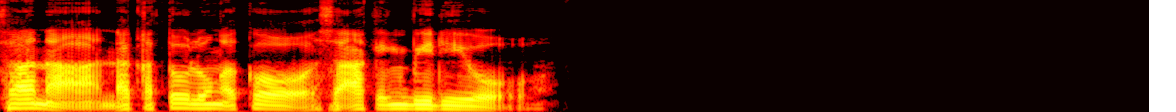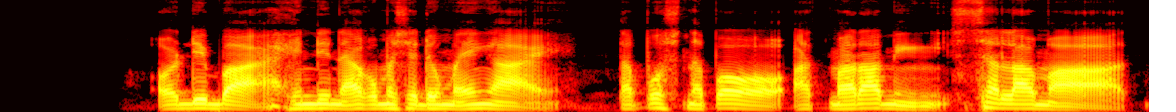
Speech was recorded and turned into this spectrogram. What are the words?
Sana nakatulong ako sa aking video. O di ba, hindi na ako masyadong maingay. Tapos na po at maraming salamat.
